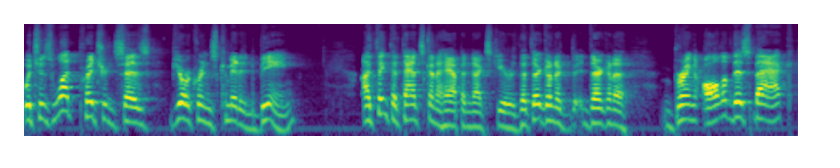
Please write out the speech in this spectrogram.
which is what Pritchard says Bjorkgren's committed to being. I think that that's going to happen next year. That they're going to they're going to bring all of this back,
